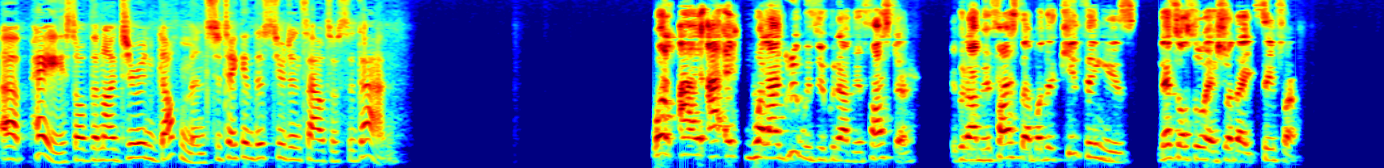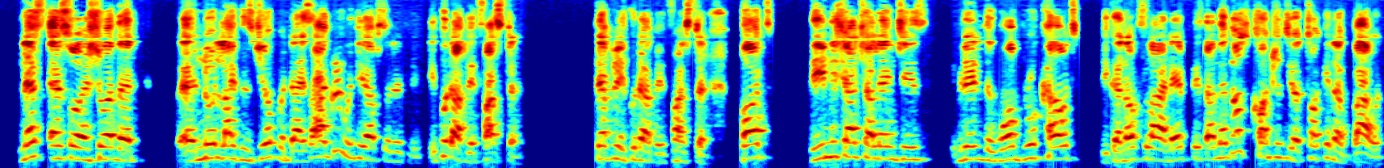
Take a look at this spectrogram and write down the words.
uh, pace of the Nigerian government to taking the students out of Sudan. Well, I, I, well, I agree with you. It could have been faster. It could have been faster, but the key thing is let's also ensure that it's safer. Let's also ensure that uh, no life is jeopardized. I agree with you absolutely. It could have been faster. Definitely could have been faster. But the initial challenges, immediately the war broke out, you cannot fly an airplane. And then those countries you're talking about,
